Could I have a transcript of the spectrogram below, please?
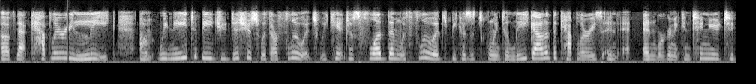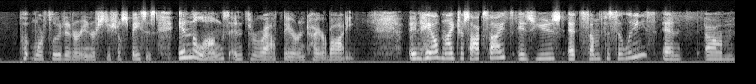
of that capillary leak, um, we need to be judicious with our fluids. We can't just flood them with fluids because it's going to leak out of the capillaries and, and we're going to continue to put more fluid in our interstitial spaces in the lungs and throughout their entire body. Inhaled nitrous oxides is used at some facilities and um,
